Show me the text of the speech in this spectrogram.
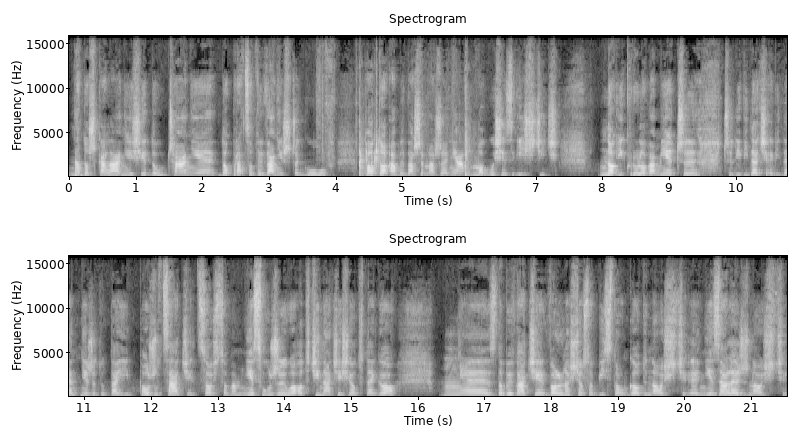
na doszkalanie się, douczanie, dopracowywanie szczegółów, po to, aby Wasze marzenia mogły się ziścić. No i królowa mieczy, czyli widać ewidentnie, że tutaj porzucacie coś, co Wam nie służyło, odcinacie się od tego, mm, e, zdobywacie wolność osobistą, godność, e, niezależność. E,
